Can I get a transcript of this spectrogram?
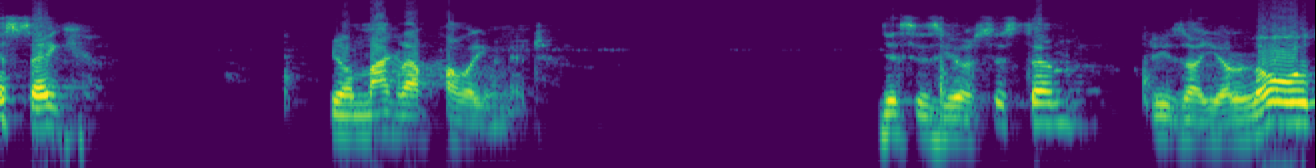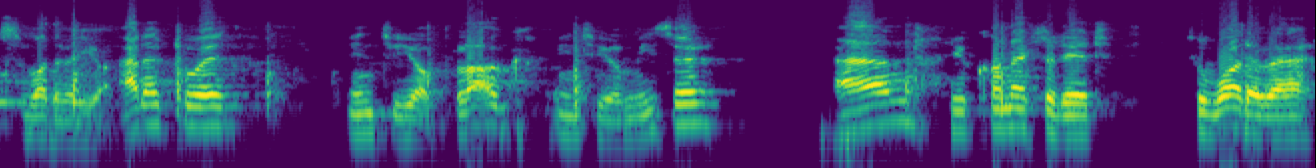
Let's take your MagRav power unit. This is your system. These are your loads, whatever you added to it, into your plug, into your meter, and you connected it to whatever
